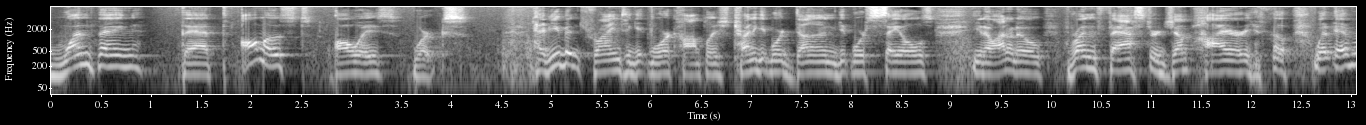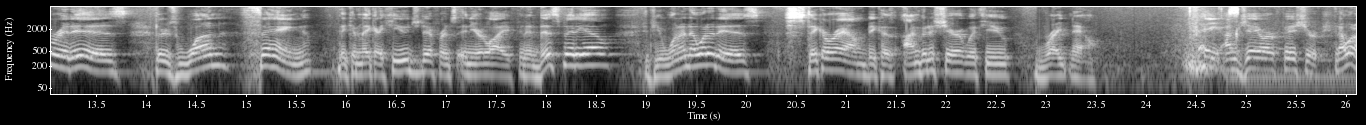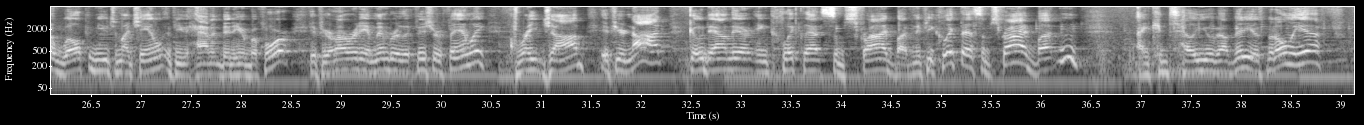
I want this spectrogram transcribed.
one thing that almost always works. Have you been trying to get more accomplished trying to get more done get more sales? You know I don't know run faster jump higher you know whatever it is there's one thing that can make a huge difference in your life. And in this video if you want to know what it is stick around because I'm going to share it with you right now hey I'm JR Fisher and I want to welcome you to my channel if you haven't been here before. If you're already a member of the Fisher family great job. If you're not go down there and click that subscribe button. If you click that subscribe button I can tell you about videos but only if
